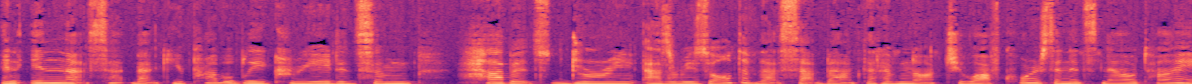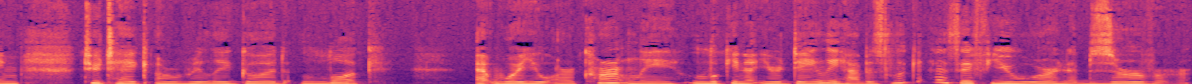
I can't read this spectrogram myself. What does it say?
And in that setback, you probably created some habits during as a result of that setback that have knocked you off course and it's now time to take a really good look at where you are currently, looking at your daily habits, look as if you were an observer,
